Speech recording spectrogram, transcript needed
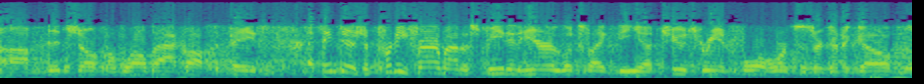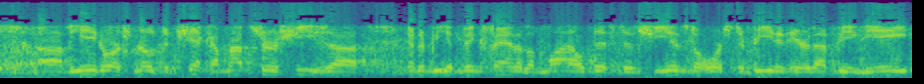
Um, did so from well back off the pace. I think there's a pretty fair amount of speed in here. Looks like the uh, two, three, and four horses are going to go. Uh, the eight horse Note the check. I'm not sure she's uh, going to be a big fan of the mile distance. She is the horse to beat in here, that being the eight.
